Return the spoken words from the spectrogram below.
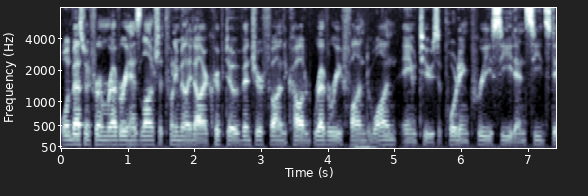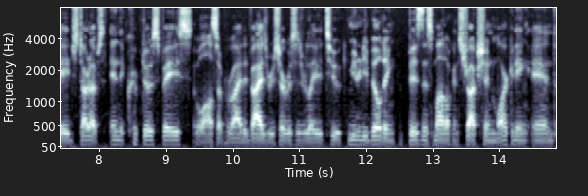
Well, investment firm Reverie has launched a $20 million crypto venture fund called Reverie Fund 1, aimed to supporting pre seed and seed stage startups in the crypto space. It will also provide advisory services related to community building, business model construction, marketing, and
